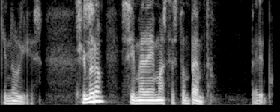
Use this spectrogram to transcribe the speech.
καινούργιε. Σήμερα; σήμερα είμαστε στον πέμπτο περίπου.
